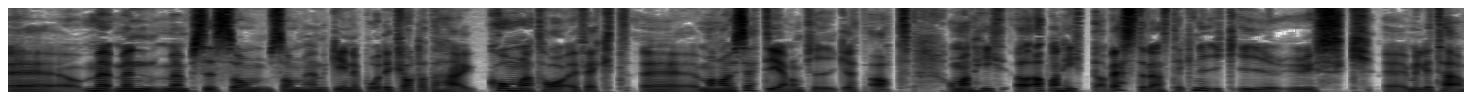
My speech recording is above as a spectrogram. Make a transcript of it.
Eh, men, men, men, precis som, som Henrik är inne på, det är klart att det här kommer att ha effekt. Eh, man har ju sett genom kriget att, om man, att man hittar västerländsk teknik i rysk eh, militär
